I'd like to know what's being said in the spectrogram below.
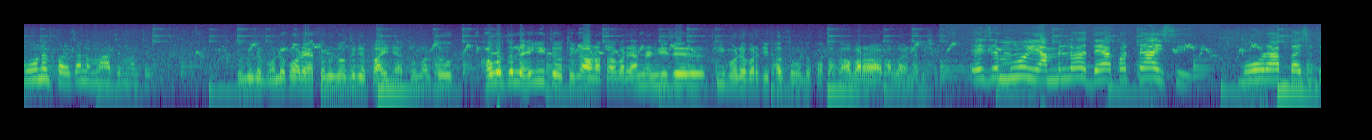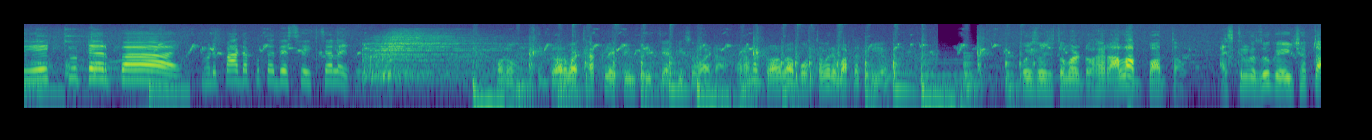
মনে পড়ে জানো মাঝে মাঝে। তুমি যে মনে পড়ে তুমি নদীতে পাই না তোমার তো খবর দিলে হেই তো তুমি আও না তো আবার এমনি নিজের কি মনে পড়ে কি ফালতু বলতে কথা আবার ভালো লাগে না বিষয় এই যে মুই আমি লগে দেখা করতে আইছি মোর আব্বা যদি একটু টের পায় মোরে পাটা পুতা দিয়ে সেই চালাইবো। কোনো ডরবা থাকলে আর কিছু হয় না আর আমার ডরবা বসতে পারে বার্তা তুই আমার ওই হয়েছে তোমার ডহের আলাপ বাদ দাও। আজকালকার যুগে এই সবটা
